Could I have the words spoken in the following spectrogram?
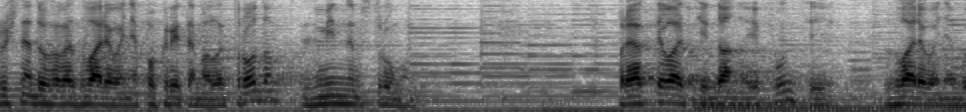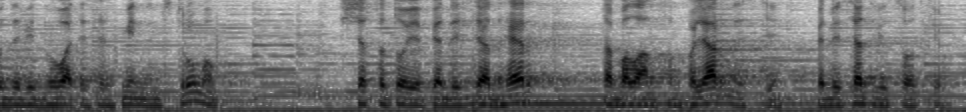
ручне дугове зварювання покритим електродом змінним струмом. При активації даної функції зварювання буде відбуватися змінним струмом з частотою 50 Гц та балансом полярності 50%.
